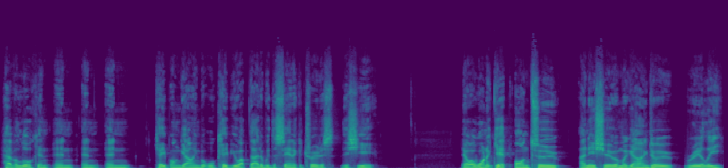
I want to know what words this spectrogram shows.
have a look and, and, and, and keep on going, but we'll keep you updated with the Santa Gertrudis this year. Now, I want to get onto an issue, and we're going to really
